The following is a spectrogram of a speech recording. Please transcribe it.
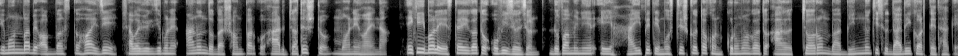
এমনভাবে অভ্যস্ত হয় যে স্বাভাবিক জীবনের আনন্দ বা সম্পর্ক আর যথেষ্ট মনে হয় না। একেই বলে স্থায়ীগত অভিযোজন। ডোপামিনের এই হাই পেতে মস্তিষ্ক তখন ক্রমাগত আরও চরম বা ভিন্ন কিছু দাবি করতে থাকে।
